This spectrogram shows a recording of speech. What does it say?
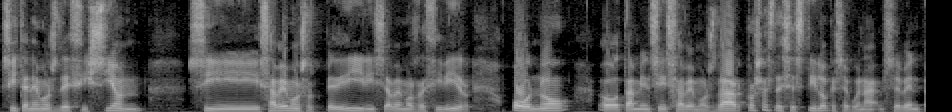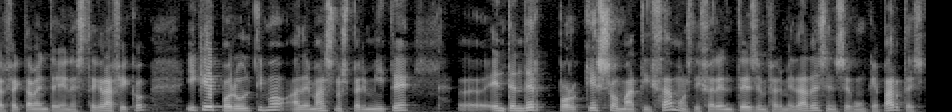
si tenemos decisión, si sabemos pedir y sabemos recibir o no, o también si sabemos dar, cosas de ese estilo que se, se, ven perfectamente en este gráfico y que por último además nos permite eh, entender por qué somatizamos diferentes enfermedades en según qué partes.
